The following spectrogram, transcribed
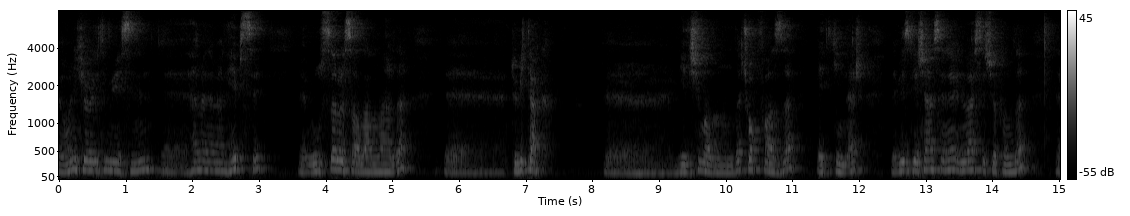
e, 12 öğretim üyesinin e, hemen hemen hepsi e, uluslararası alanlarda e, TÜBİTAK e, gelişim alanında çok fazla etkinler. E, Biz geçen sene üniversite çapında e,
